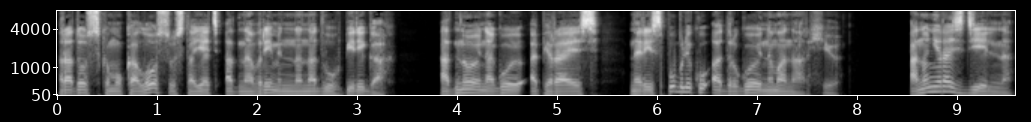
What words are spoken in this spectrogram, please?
родосскому колоссу, стоять одновременно на двух берегах, одной ногою опираясь на республику, а другое на монархию. Оно нераздельно,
